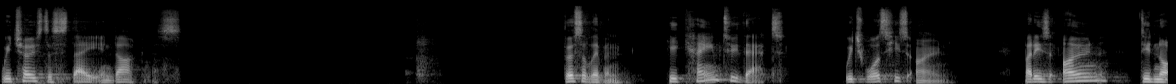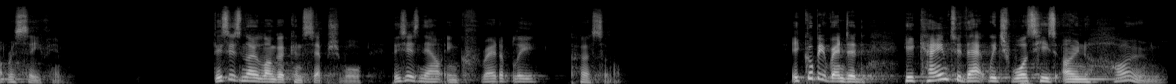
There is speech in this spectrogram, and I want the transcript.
we chose to stay in darkness. Verse 11 He came to that which was his own, but his own did not receive him. This is no longer conceptual. This is now incredibly personal. It could be rendered, He came to that which was His own home,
